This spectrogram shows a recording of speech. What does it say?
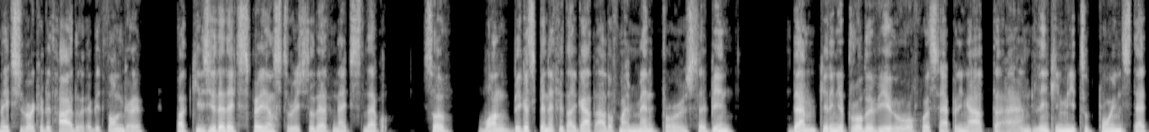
makes you work a bit harder, a bit longer, but gives you that experience to reach to that next level. So one biggest benefit I got out of my mentors have been them getting a broader view of what's happening out there and linking me to points that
